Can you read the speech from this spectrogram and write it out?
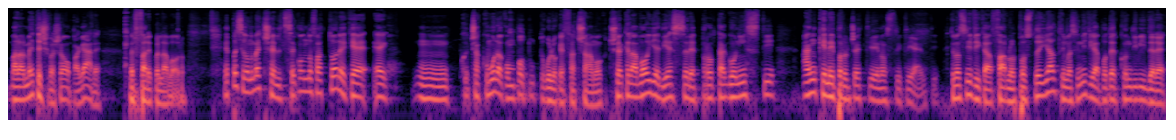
banalmente ci facevamo pagare per fare quel lavoro. E poi secondo me c'è il secondo fattore che è, mh, ci accomuna con un po' tutto quello che facciamo, cioè che la voglia di essere protagonisti anche nei progetti dei nostri clienti, che non significa farlo al posto degli altri, ma significa poter condividere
